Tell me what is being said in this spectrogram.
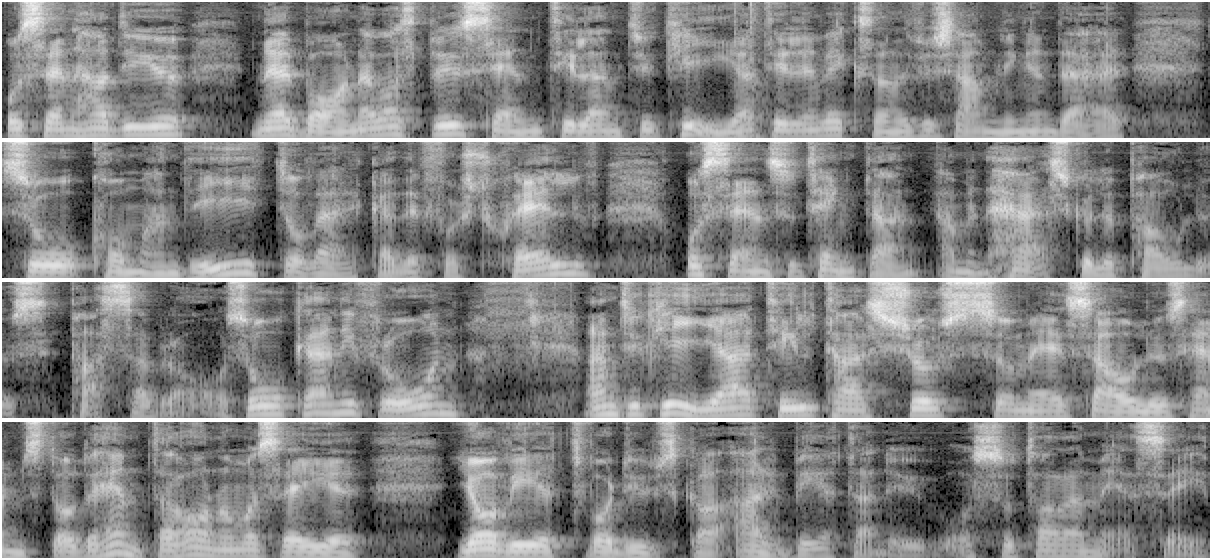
Och sen hade ju, när Barnabas blev sänd till Antiochia, till den växande församlingen där, så kom han dit och verkade först själv och sen så tänkte han, ja men här skulle Paulus passa bra. Och så åker han ifrån Antiochia till Tarsus som är Saulus hemstad och hämtar honom och säger, jag vet var du ska arbeta nu. Och så tar han med sig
